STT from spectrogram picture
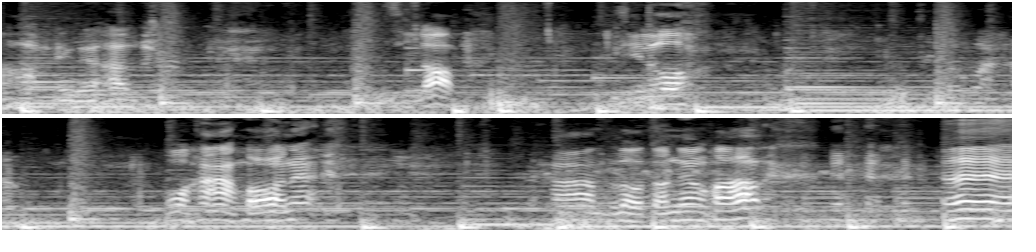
อ่าหนึ่งนะครับสี่รอบสี่โลโอ้ห้าพอนะห้าโลต่อเนื่องพอครับเออ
